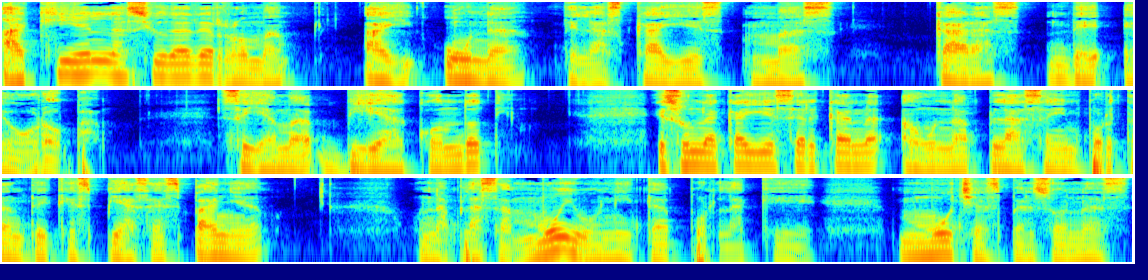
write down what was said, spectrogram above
Aquí en la ciudad de Roma hay una de las calles más caras de Europa. Se llama Via Condotti. Es una calle cercana a una plaza importante que es Piazza España, una plaza muy bonita por la que muchas personas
